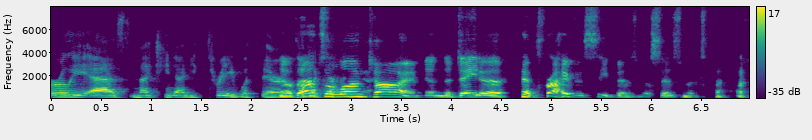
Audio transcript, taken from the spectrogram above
early as 1993 with their. Now that's a long time in the data privacy business, isn't it?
